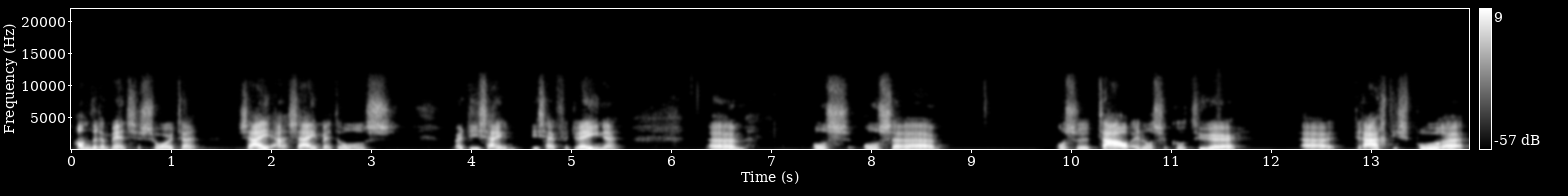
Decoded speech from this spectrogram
andere mensensoorten, zij aan zij met ons. Maar die zijn, die zijn verdwenen. Um, ons, onze, onze taal en onze cultuur uh, draagt die sporen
